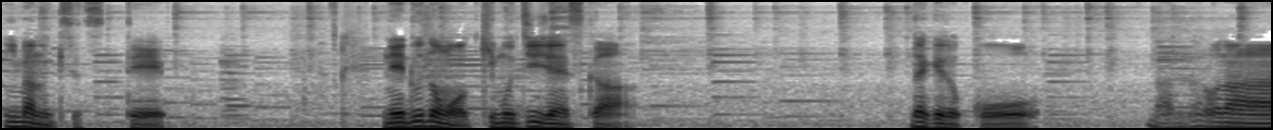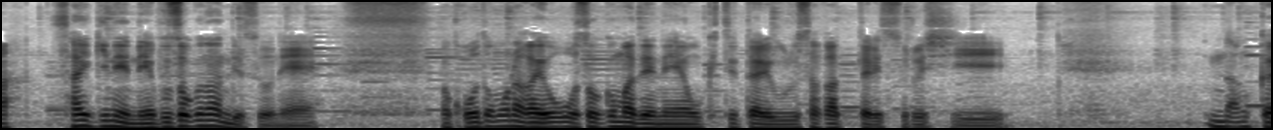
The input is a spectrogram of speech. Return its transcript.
今の季節って寝るのも気持ちいいじゃないですか。だけどこうなんだろうな。最近ね寝不足なんですよね。子供らが遅くまでね起きてたりうるさかったりするしなんか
